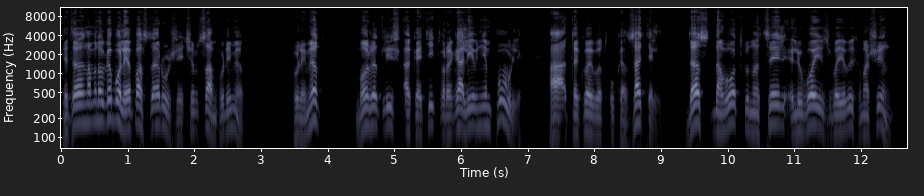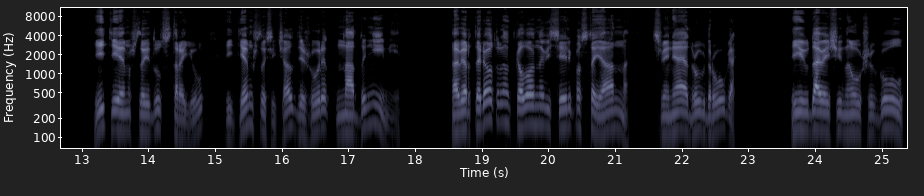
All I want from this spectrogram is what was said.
Это намного более опасное оружие, чем сам пулемет. Пулемет может лишь окатить врага ливнем пули, а такой вот указатель даст наводку на цель любой из боевых машин, и тем, что идут в строю, и тем, что сейчас дежурят над ними. А вертолеты над колонной висели постоянно, сменяя друг друга. И давящий на уши гул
